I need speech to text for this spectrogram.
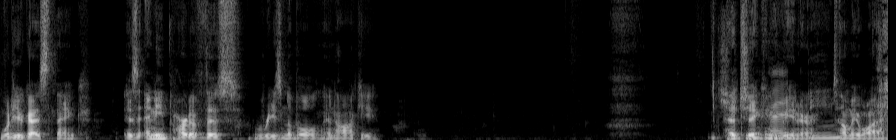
what do you guys think? Is any part of this reasonable in hockey? Head shaking your head, Beaner. Bean. Tell me why.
